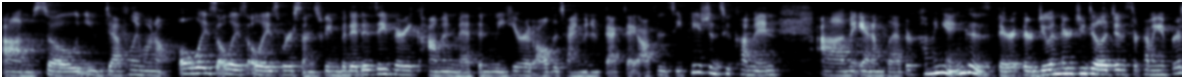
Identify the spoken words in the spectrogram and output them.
Um, so you definitely want to always, always, always wear sunscreen. But it is a very common myth, and we hear it all the time. And in fact, I often see patients who come in, um, and I'm glad they're coming in because they're they're doing their due diligence. They're coming in for a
